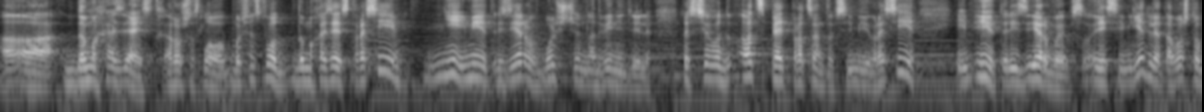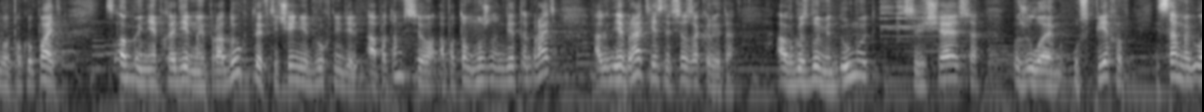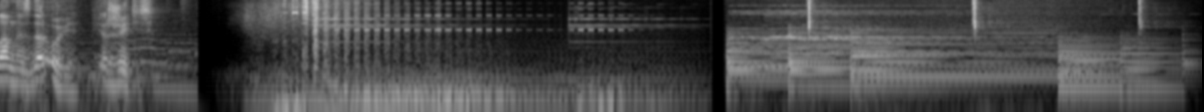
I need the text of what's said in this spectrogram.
домохозяйств, хорошее слово, большинство домохозяйств России не имеет резервов больше, чем на две недели. То есть всего 25% семей в России имеют резервы в своей семье для того, чтобы покупать самые необходимые продукты в течение двух недель. А потом все, а потом нужно где-то брать, а где брать, если все закрыто. А в Госдуме думают, совещаются, пожелаем успехов и самое главное здоровья. Держитесь.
